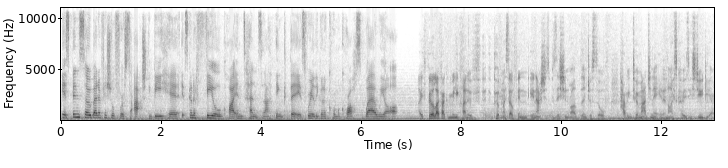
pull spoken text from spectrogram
It's been so beneficial for us to actually be here. It's going to feel quite intense, and I think that it's really going to come across where we are. I feel like I can really kind of put myself in, in Ash's position rather than just sort of having to imagine it in a nice, cosy studio.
